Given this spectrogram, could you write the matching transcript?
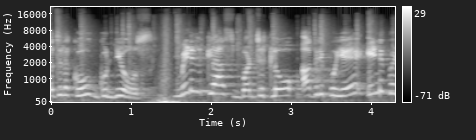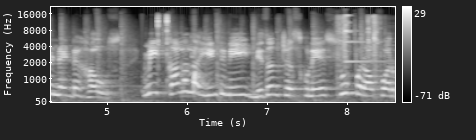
ప్రజలకు గుడ్ న్యూస్ మిడిల్ క్లాస్ బడ్జెట్లో అదిరిపోయే ఇండిపెండెంట్ హౌస్ మీ కలల ఇంటిని నిజం చేసుకునే సూపర్ ఆఫర్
